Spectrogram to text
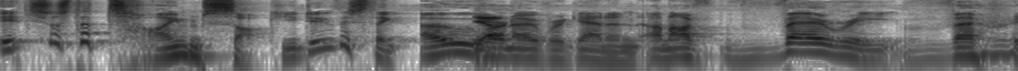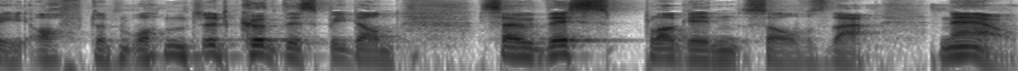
it's just a time suck. You do this thing over Yeah. and over again, and, and I've very, very often wondered could this be done? So this plugin solves that. Now,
